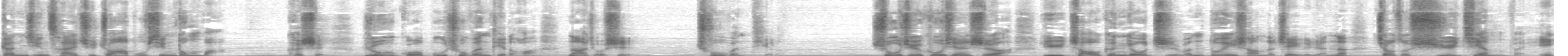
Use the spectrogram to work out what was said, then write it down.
赶紧采取抓捕行动吧！可是，如果不出问题的话，那就是出问题了。数据库显示啊，与赵根友指纹对上的这个人呢，叫做徐建伟。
